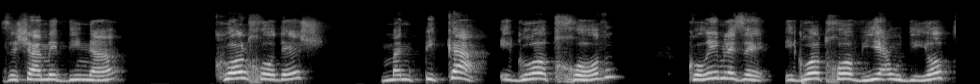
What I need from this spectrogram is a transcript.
זה שהמדינה כל חודש מנפיקה אגרות חוב, קוראים לזה אגרות חוב ייעודיות,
